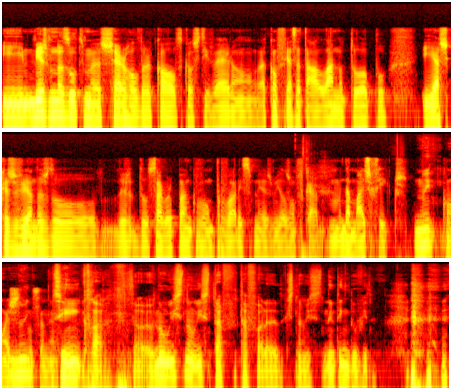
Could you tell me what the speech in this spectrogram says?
e mesmo nas últimas shareholder calls que eles tiveram, a confiança está lá no topo e acho que as vendas do, do, Cyberpunk vão provar isso mesmo e eles vão ficar ainda mais ricos. No Com este no en- lançamento. Sim, claro. Não, isso não, isso está tá fora de questão, isso nem tenho dúvida.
